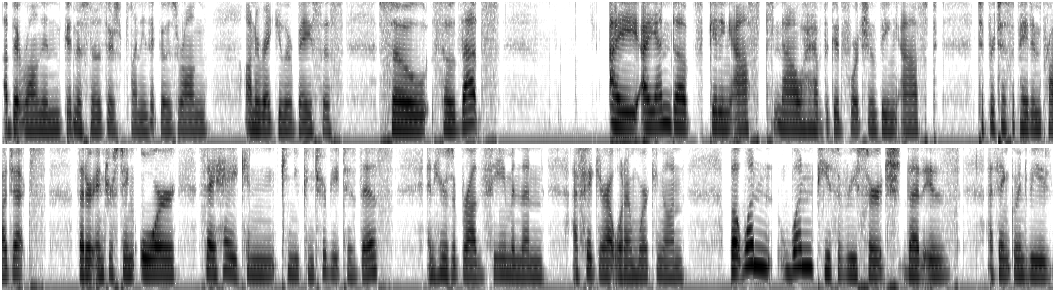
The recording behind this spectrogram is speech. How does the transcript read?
a bit wrong, and goodness knows there's plenty that goes wrong on a regular basis. So, so that's I I end up getting asked now. I have the good fortune of being asked to participate in projects that are interesting, or say, hey, can can you contribute to this? And here's a broad theme, and then I figure out what I'm working on. But one one piece of research that is, I think, going to be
